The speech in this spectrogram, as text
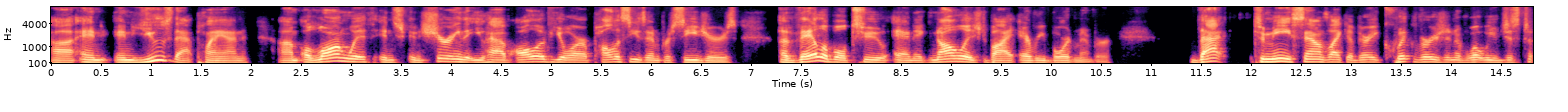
uh, and and use that plan um, along with ensuring that you have all of your policies and procedures available to and acknowledged by every board member. That to me sounds like a very quick version of what we've just t-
